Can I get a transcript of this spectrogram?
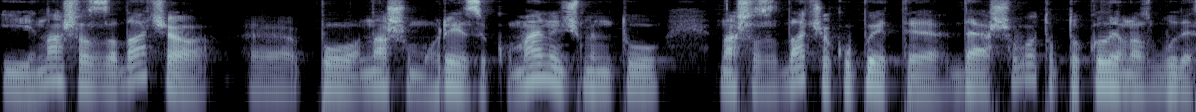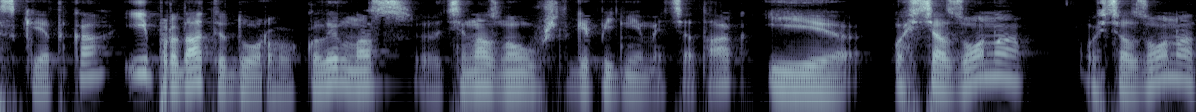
І наша задача е, по нашому ризику менеджменту, наша задача купити дешево, тобто коли в нас буде скидка, і продати дорого, коли в нас ціна знову ж таки підніметься. Так? І ось ця зона. Ось ця зона,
